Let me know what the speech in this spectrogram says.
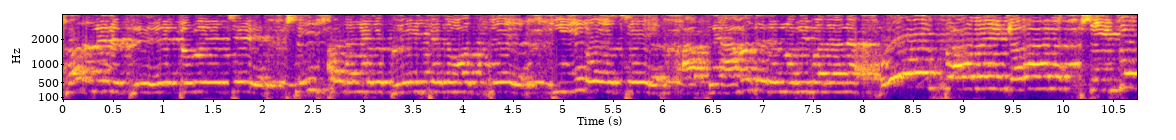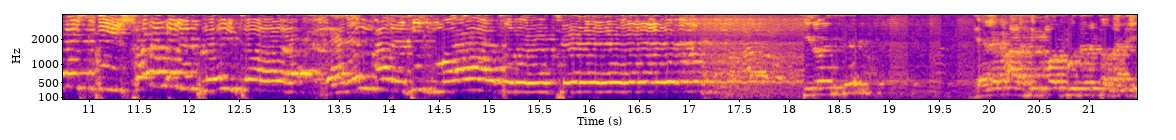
স্বর্ণের প্লেট রয়েছে। সেই স্বর্ণের প্লেটের মধ্যে কি রয়েছে? আপনি আমাদের নবী বলেন ও সাহাবায়ে কেরাম, সেই বেদস্তি স্বর্ণের প্লেটে এলেম আর রয়েছে। কি রয়েছে? এলেম আর হিকমত বুঝেন তো নাকি?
